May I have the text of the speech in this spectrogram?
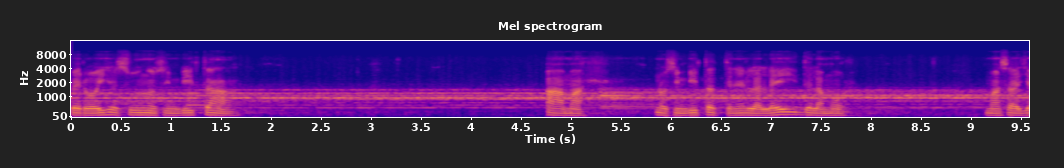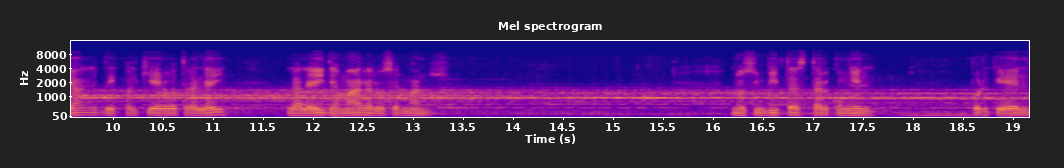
Pero hoy Jesús nos invita a amar, nos invita a tener la ley del amor más allá de cualquier otra ley, la ley de amar a los hermanos. Nos invita a estar con Él, porque Él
